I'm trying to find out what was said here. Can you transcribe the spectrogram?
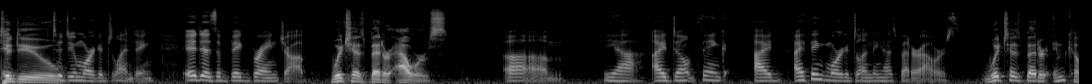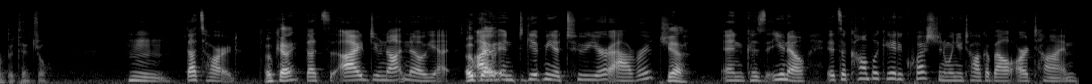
To It- do- to do mortgage lending. It is a big brain job. Which has better hours? Um, Yeah, I don't think I I think mortgage lending has better hours. Which has better income potential? Hmm, that's hard. Okay. That's I do not know yet. Okay. I, and give me a two year average. Yeah. And because, you know, it's a complicated question when you talk about our time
